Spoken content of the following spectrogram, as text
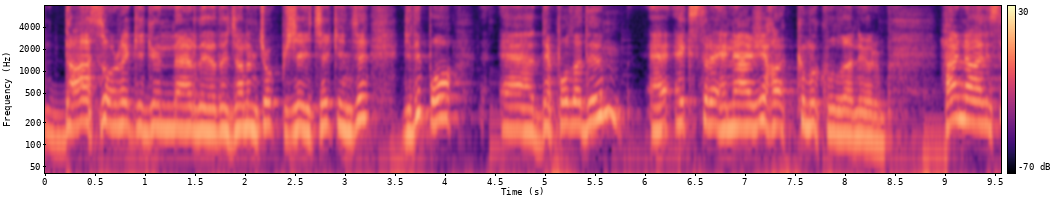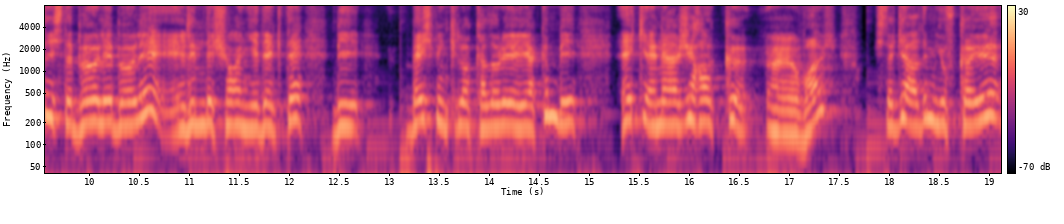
Daha sonraki günlerde ya da canım çok bir şey çekince gidip o e, depoladığım e, ekstra enerji hakkımı kullanıyorum. Her nalise işte böyle böyle elimde şu an yedekte bir 5000 kilokaloriye yakın bir ek enerji hakkı e, var. İşte geldim yufkayı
